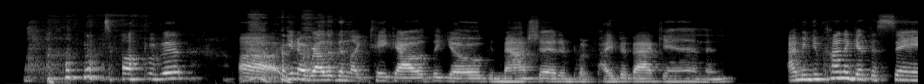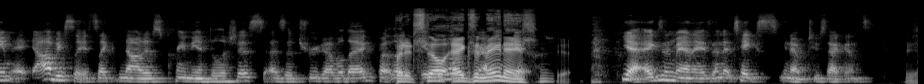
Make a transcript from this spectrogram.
on the top of it. Uh, you know, rather than like take out the yolk and mash it and put pipe it back in and I mean, you kind of get the same. Obviously, it's like not as creamy and delicious as a true deviled egg, but like, but it's still it eggs and mayonnaise. Yeah. yeah, eggs and mayonnaise, and it takes you know two seconds. Yeah.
